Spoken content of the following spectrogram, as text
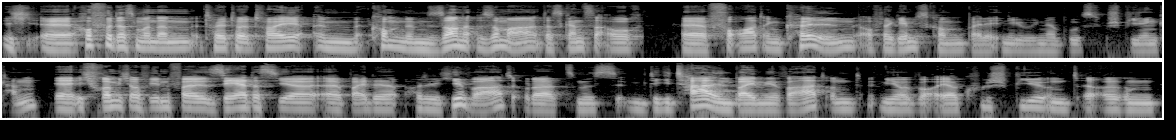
Ich äh, hoffe, dass man dann toi toi toi im kommenden Son Sommer das Ganze auch äh, vor Ort in Köln auf der Gamescom bei der Indie Arena Boost spielen kann. Äh, ich freue mich auf jeden Fall sehr, dass ihr äh, beide heute hier wart oder zumindest im Digitalen bei mir wart und mit mir über euer cooles Spiel und äh, euren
